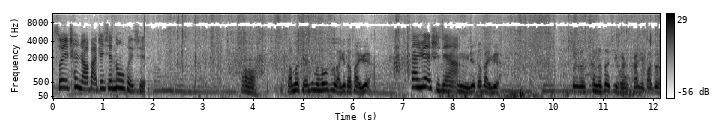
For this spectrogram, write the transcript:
所以趁早把这些弄回去。哦，咱们捡地么收枝啊，也得半月。半月时间啊？嗯，也得半月。就是趁着这机会，赶紧把这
